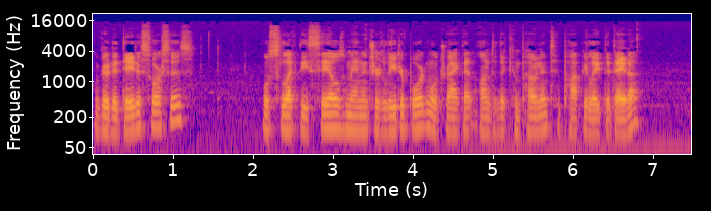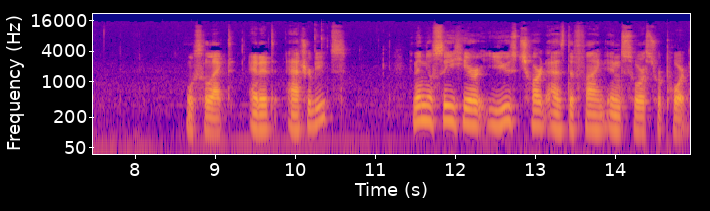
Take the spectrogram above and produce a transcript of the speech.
We'll go to data sources. We'll select the sales manager leaderboard and we'll drag that onto the component to populate the data. We'll select edit attributes and then you'll see here, use chart as defined in source report.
